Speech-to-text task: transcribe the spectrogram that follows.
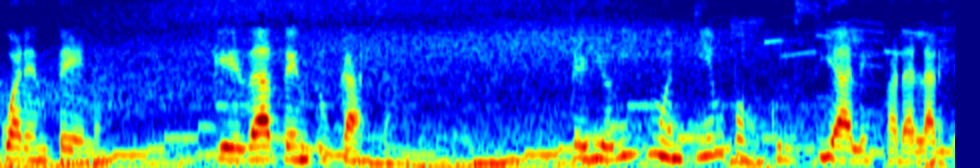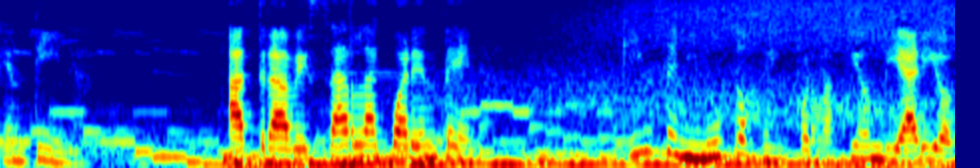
cuarentena. Quédate en tu casa. Periodismo en tiempos cruciales para la Argentina. Atravesar la cuarentena. 15 minutos de información diarios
